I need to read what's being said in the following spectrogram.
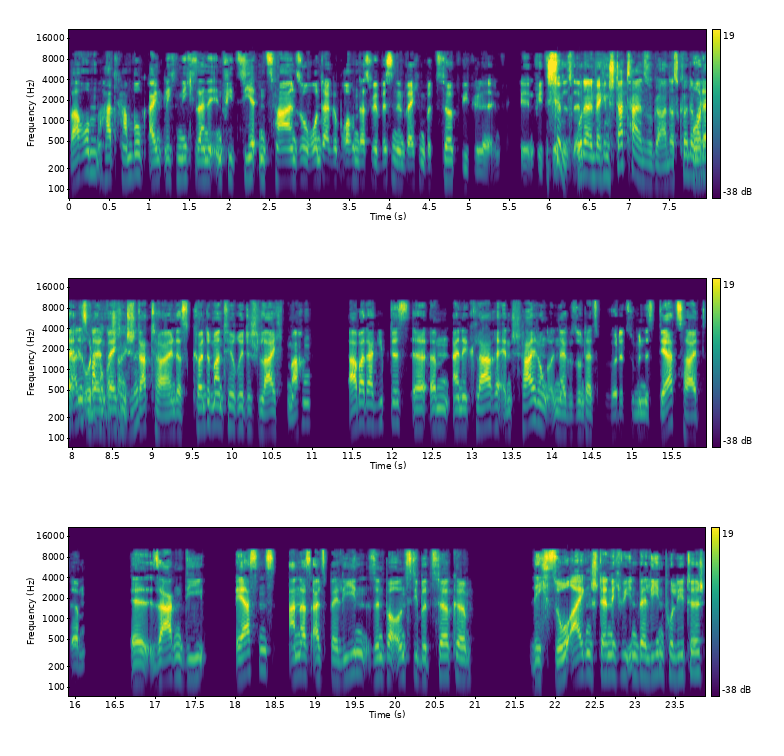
warum hat Hamburg eigentlich nicht seine infizierten Zahlen so runtergebrochen, dass wir wissen, in welchem Bezirk wie viele Inf Infizierte Stimmt. sind? Oder in welchen Stadtteilen sogar. Das könnte man oder, ja alles oder machen in welchen ne? Stadtteilen. Das könnte man theoretisch leicht machen. Aber da gibt es äh, ähm, eine klare Entscheidung in der Gesundheitsbehörde, zumindest derzeit, ähm, äh, sagen die, erstens, anders als Berlin, sind bei uns die Bezirke nicht so eigenständig wie in Berlin politisch.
